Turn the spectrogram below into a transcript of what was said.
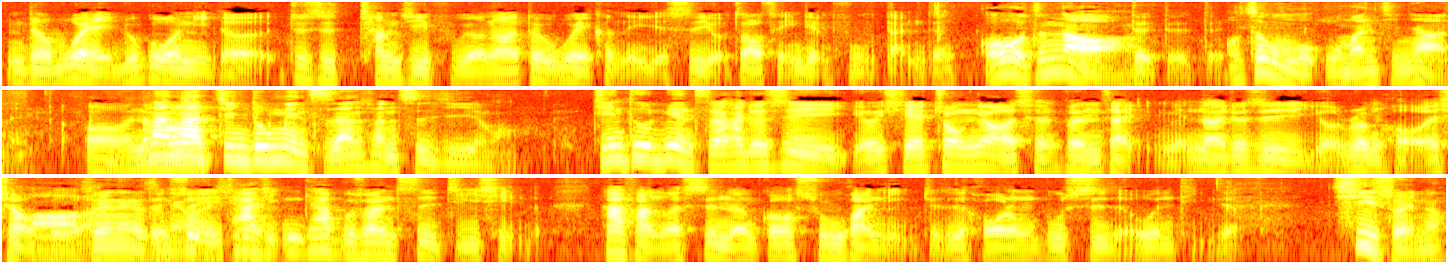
你的胃，如果你的就是长期服用，那对胃可能也是有造成一点负担这样。哦，真的哦。对对对，哦，这个我我蛮惊讶的。哦，那那京都面子胺算刺激的吗？金兔面子它就是有一些中药的成分在里面，那就是有润喉的效果啊、哦所以那个是所以它应该不算刺激性的，它反而是能够舒缓你就是喉咙不适的问题这样。汽水呢？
